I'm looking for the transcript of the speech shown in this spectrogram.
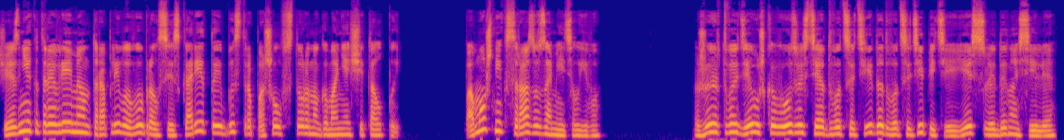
Через некоторое время он торопливо выбрался из кареты и быстро пошел в сторону гомонящей толпы. Помощник сразу заметил его. «Жертва девушка в возрасте от двадцати до двадцати пяти, есть следы насилия».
